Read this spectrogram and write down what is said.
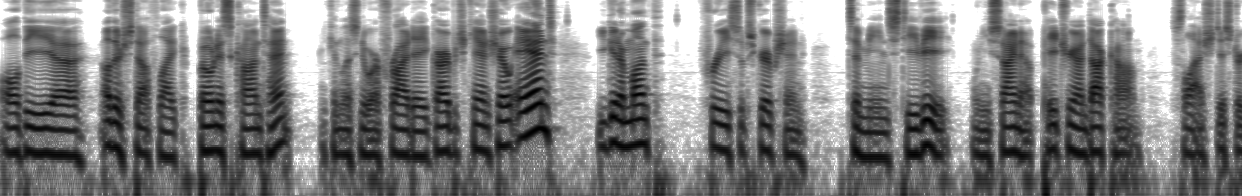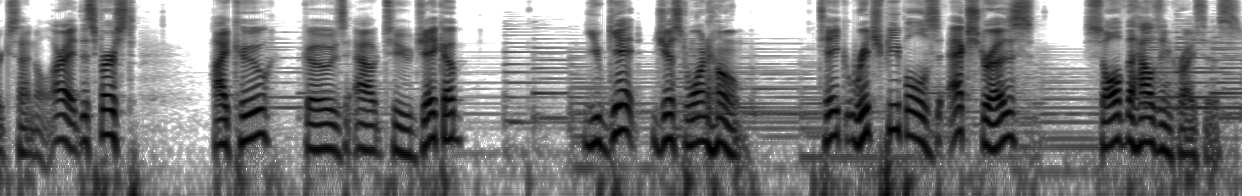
all the uh, other stuff like bonus content. You can listen to our Friday garbage can show, and you get a month free subscription to Means TV when you sign up. Patreon.com slash District Sentinel. All right, this first haiku goes out to Jacob. You get just one home. Take rich people's extras, solve the housing crisis.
